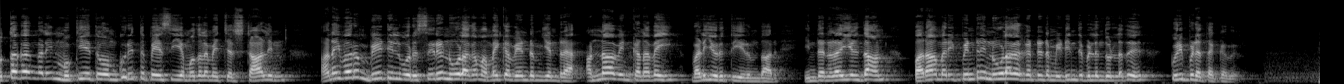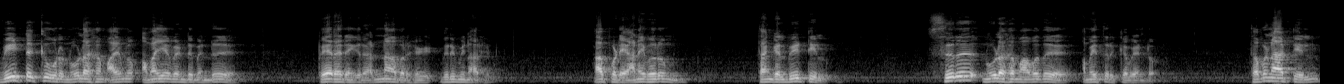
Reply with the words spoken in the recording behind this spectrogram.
புத்தகங்களின் முக்கியத்துவம் குறித்து பேசிய முதலமைச்சர் ஸ்டாலின் அனைவரும் வீட்டில் ஒரு சிறு நூலகம் அமைக்க வேண்டும் என்ற அண்ணாவின் கனவை வலியுறுத்தியிருந்தார் இந்த நிலையில்தான் பராமரிப்பின்றி நூலக கட்டிடம் இடிந்து விழுந்துள்ளது குறிப்பிடத்தக்கது. வீட்டுக்கு ஒரு நூலகம் அமைய- அமைய வேண்டும் என்று பேரறிஞர் அண்ணா அவர்கள் விரும்பினார்கள். அப்படி அனைவரும் தங்கள் வீட்டில் சிறு நூலகமாவது அமைத்திருக்க வேண்டும். தமிழ்நாட்டில்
